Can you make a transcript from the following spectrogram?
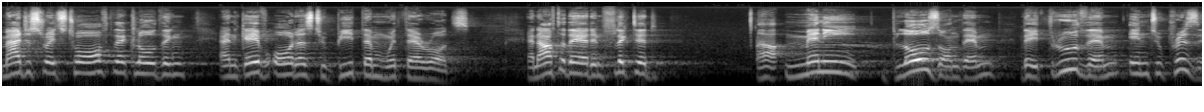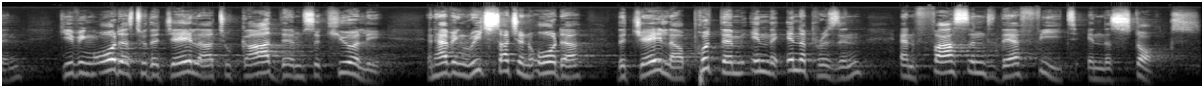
magistrates tore off their clothing and gave orders to beat them with their rods. And after they had inflicted uh, many blows on them, they threw them into prison, giving orders to the jailer to guard them securely. And having reached such an order, the jailer put them in the inner prison and fastened their feet in the stocks.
